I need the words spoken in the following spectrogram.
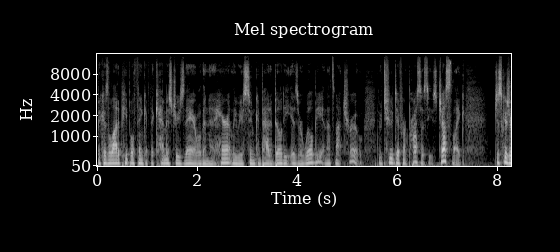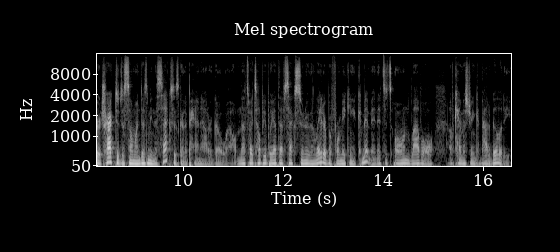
because a lot of people think if the chemistry's there, well, then inherently we assume compatibility is or will be, and that's not true. They're two different processes. Just like just because you're attracted to someone doesn't mean the sex is going to pan out or go well. And that's why I tell people you have to have sex sooner than later before making a commitment. It's its own level of chemistry and compatibility.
